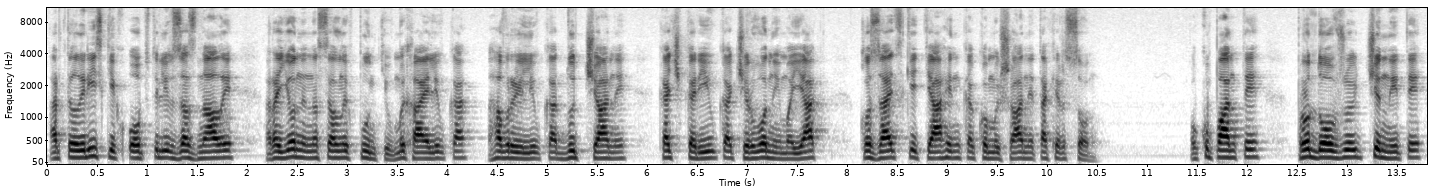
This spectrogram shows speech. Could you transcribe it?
артилерійських обстрілів зазнали райони населених пунктів Михайлівка, Гаврилівка, Дудчани, Качкарівка, Червоний Маяк, Козацьке, Тягинка, Комишани та Херсон. Окупанти продовжують чинити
